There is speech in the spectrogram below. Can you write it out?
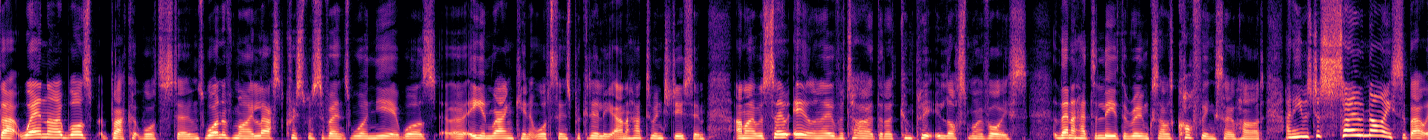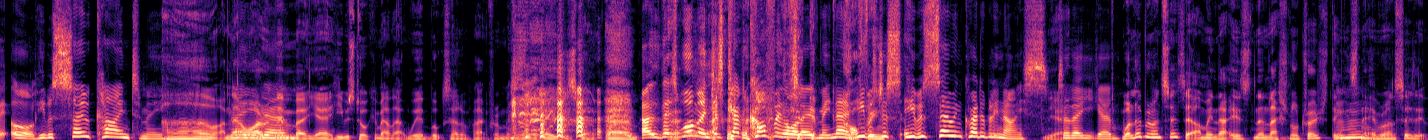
That when I was back at Waterstones, one of my last Christmas events one year was uh, Ian Rankin at Waterstones Piccadilly, and I had to introduce him. And I was so ill and overtired that I'd completely lost my voice. Then I had to leave the room because I was coughing so hard. And he was just so nice about it all. He was so kind to me. Oh, now I go. remember. Yeah, he was talking about that weird bookseller back from the 80s. um, this uh, woman just kept coughing all over me. No, coughing. he was just he was so incredibly nice. Yeah. So there you go. Well, everyone says it. I mean, that is the national treasure thing, mm-hmm. isn't it? Mm-hmm. Everyone says it.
